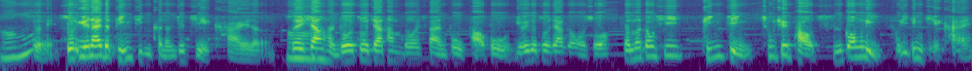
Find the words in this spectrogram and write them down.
哦，对，所以原来的瓶颈可能就解开了。所以像很多作家，他们都会散步、跑步。有一个作家跟我说，什么东西瓶颈，出去跑十公里，一定解开。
